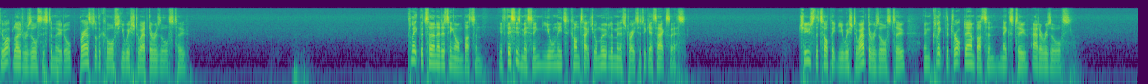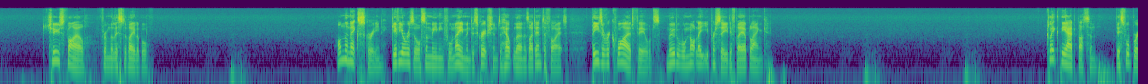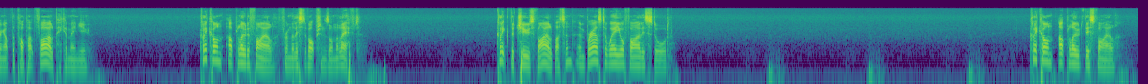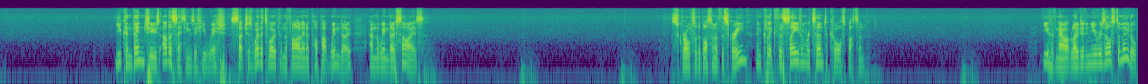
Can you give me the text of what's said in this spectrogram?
To upload resources to Moodle, browse to the course you wish to add the resource to. Click the Turn Editing On button. If this is missing, you will need to contact your Moodle administrator to get access. Choose the topic you wish to add the resource to and click the drop-down button next to Add a resource. Choose File from the list available. On the next screen, give your resource a meaningful name and description to help learners identify it. These are required fields. Moodle will not let you proceed if they are blank. Click the Add button. This will bring up the pop-up File Picker menu. Click on Upload a file from the list of options on the left. Click the Choose File button and browse to where your file is stored. Click on Upload this file. You can then choose other settings if you wish, such as whether to open the file in a pop-up window and the window size. Scroll to the bottom of the screen and click the Save and Return to Course button. You have now uploaded a new resource to Moodle.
